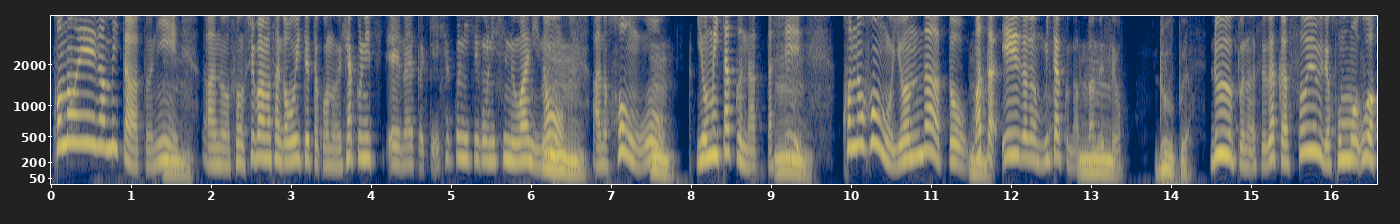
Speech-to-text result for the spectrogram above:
この映画見た後に、うん。あの、その柴山さんが置いてたこの100日、えー何やったっけ、100日後に死ぬワニの、うん。あの本をうん。読みたくなったし、うん。この本を読んだ後、うん。また映画が見たくなったんですよ。ループや。ループなんですよ。だからそういう意味でほんま、うわ、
